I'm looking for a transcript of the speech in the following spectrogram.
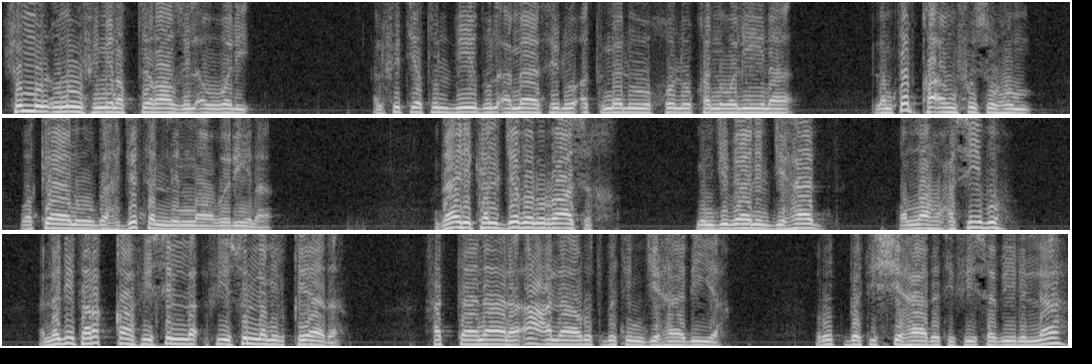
شم الأنوف من الطراز الأول. الفتية البيض الأماثل أكملوا خلقا ولينا. لم تبق أنفسهم وكانوا بهجة للناظرين. ذلك الجبل الراسخ. من جبال الجهاد والله حسيبه الذي ترقى في, سل في سلم القيادة حتى نال أعلى رتبة جهادية رتبة الشهادة في سبيل الله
